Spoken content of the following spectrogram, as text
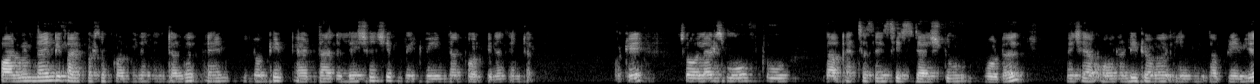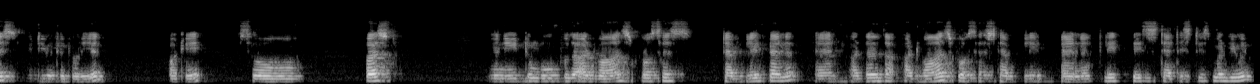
forming 95% confidence interval and looking at the relationship between the confidence interval. Okay, so let's move to the exercise 6-2 model which I have already covered in the previous video tutorial. Okay so first you need to move to the advanced process template panel and under the advanced process template panel click this statistics module.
